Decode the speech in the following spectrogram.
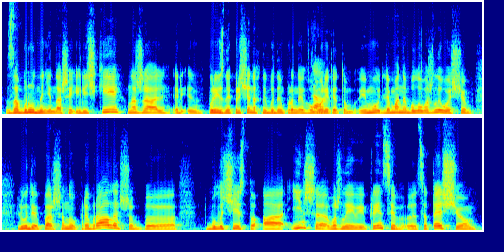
забруднені наші і річки, на жаль, рі- по різних причинах не будемо про них Так. говорити. Тому йому для мене було важливо, щоб люди вперше ну прибрали, щоб е, було чисто. А інше важливий принцип е, це те, що.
